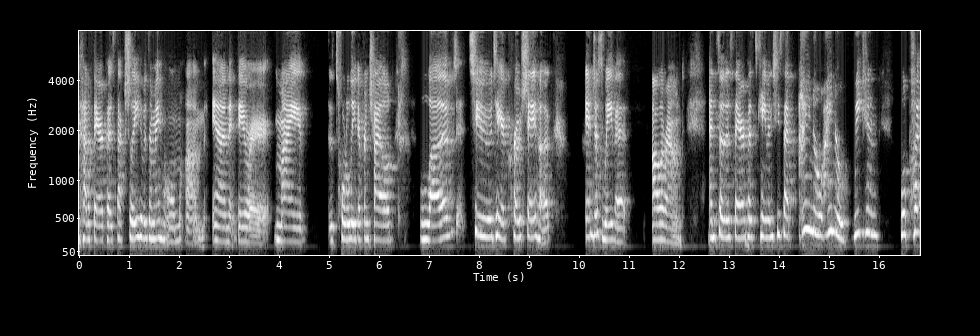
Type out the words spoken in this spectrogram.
had a therapist actually who was in my home, um, and they were my totally different child. Loved to take a crochet hook and just wave it all around. And so this therapist came and she said, I know, I know, we can, we'll put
